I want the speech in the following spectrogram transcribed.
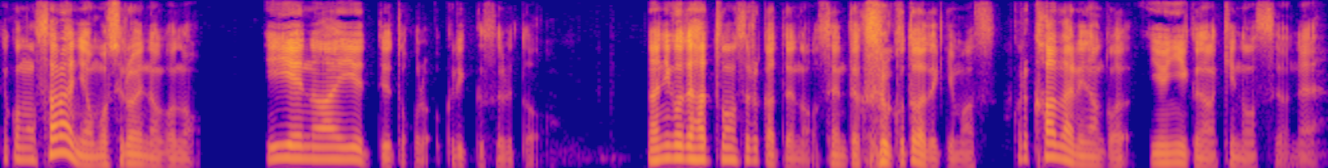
でこのさらに面白いのはこの ENIU っていうところをクリックすると何語で発音するかっていうのを選択することができます。これかなりなんかユニークな機能っすよね。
